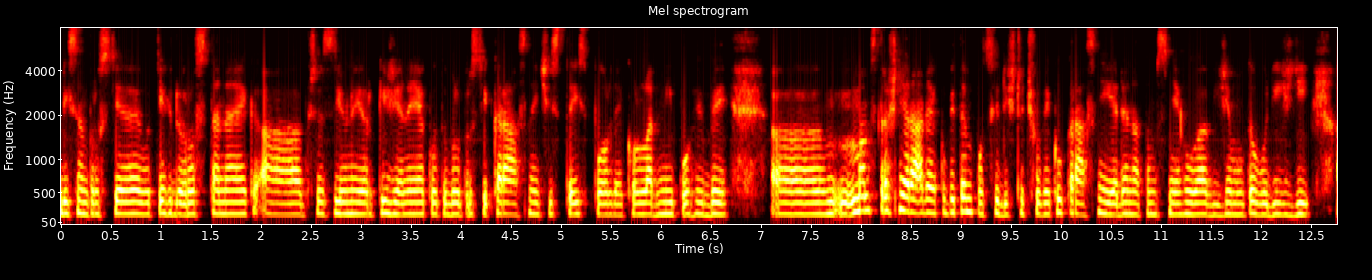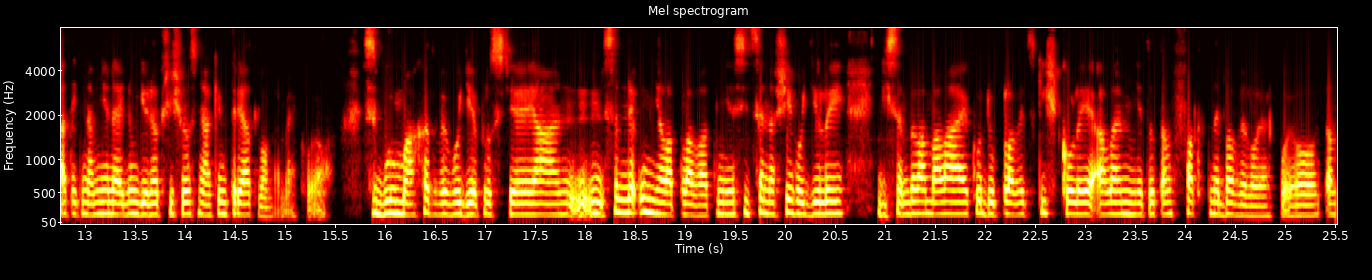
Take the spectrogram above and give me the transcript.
když jsem prostě od těch dorostenek a přes juniorky ženy, jako to byl prostě krásný, čistý sport, jako ladný pohyby. Uh, mám strašně ráda jakoby ten pocit, když to člověku krásně jede na tom sněhu a ví, že mu to odjíždí. A teď na mě najednou děda přišel s nějakým triatlonem, jako jo si budu máchat ve vodě. Prostě já jsem neuměla plavat. Mě sice naši hodili, když jsem byla malá jako do plavecké školy, ale mě to tam fakt nebavilo. Jako jo. Tam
